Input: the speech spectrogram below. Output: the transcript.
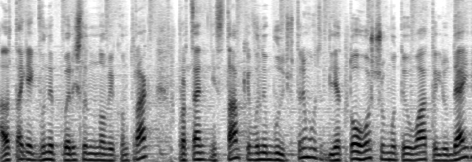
але так як вони перейшли на новий контракт, процентні ставки вони будуть втримувати для того, щоб мотивувати людей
